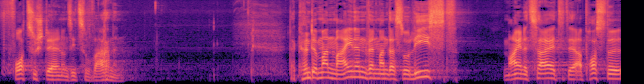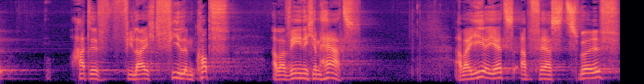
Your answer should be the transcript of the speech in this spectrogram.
vorzustellen und sie zu warnen. Da könnte man meinen, wenn man das so liest, meine Zeit, der Apostel hatte vielleicht viel im Kopf, aber wenig im Herz. Aber hier jetzt ab Vers 12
